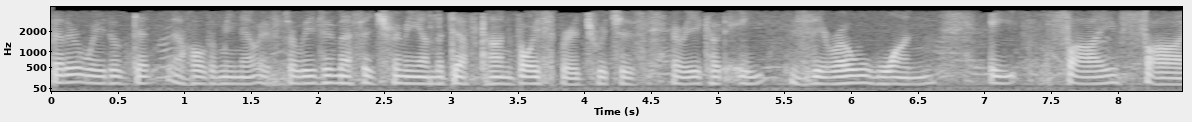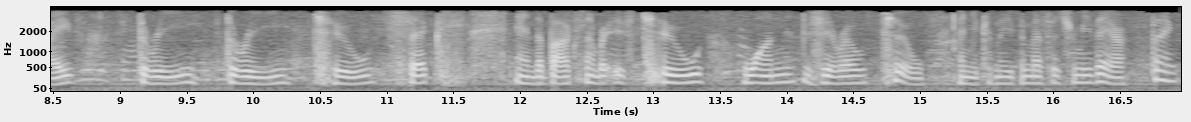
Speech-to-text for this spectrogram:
better way to get a hold of me now is to leave a message for me on the DEF CON voice bridge, which is area code eight zero one eight five five three three two six, and the box number is 2102, and you can leave a message for me there. Thanks.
